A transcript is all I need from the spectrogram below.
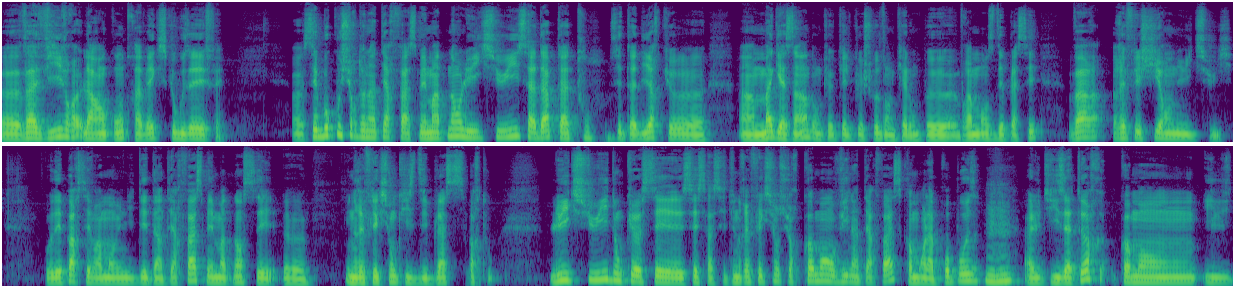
euh, va vivre la rencontre avec ce que vous avez fait. Euh, c'est beaucoup sur de l'interface, mais maintenant l'UX/UI s'adapte à tout. C'est-à-dire que euh, un magasin, donc quelque chose dans lequel on peut vraiment se déplacer, va réfléchir en UX/UI. Au départ, c'est vraiment une idée d'interface, mais maintenant c'est une réflexion qui se déplace partout. L'UX/UI, donc euh, c'est ça, c'est une réflexion sur comment on vit l'interface, comment on la propose mhm. à l'utilisateur, comment il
